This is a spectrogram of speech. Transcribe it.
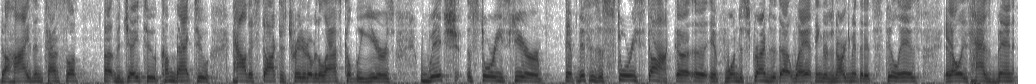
the highs in Tesla. Uh, Vijay, to come back to how this stock has traded over the last couple of years, which stories here if this is a story stock, uh, uh, if one describes it that way, I think there's an argument that it still is. It always has been.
